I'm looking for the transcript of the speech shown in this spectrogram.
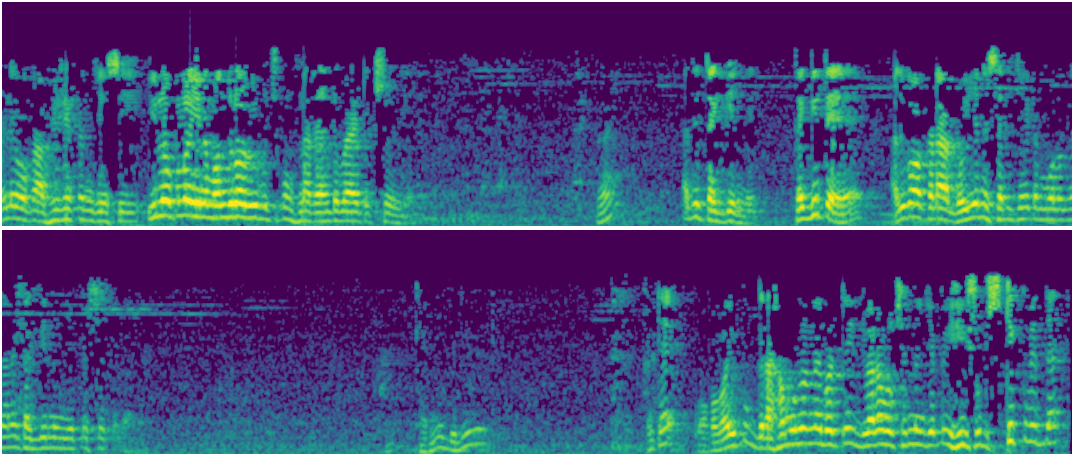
మళ్ళీ ఒక అభిషేకం చేసి ఈ లోపల ఈయన మందులో విపుచ్చుకుంటున్నారు యాంటీబయాటిక్స్. అది తగ్గింది. తగ్గితే అదిగో అక్కడ గొయ్యని సరిచేయడం మూలంగానే తగ్గిందని చెప్పేసి కదా కెన్ యూ బిలీవ్ అంటే ఒకవైపు గ్రహములను బట్టి జ్వరం వచ్చిందని చెప్పి he should stick with that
